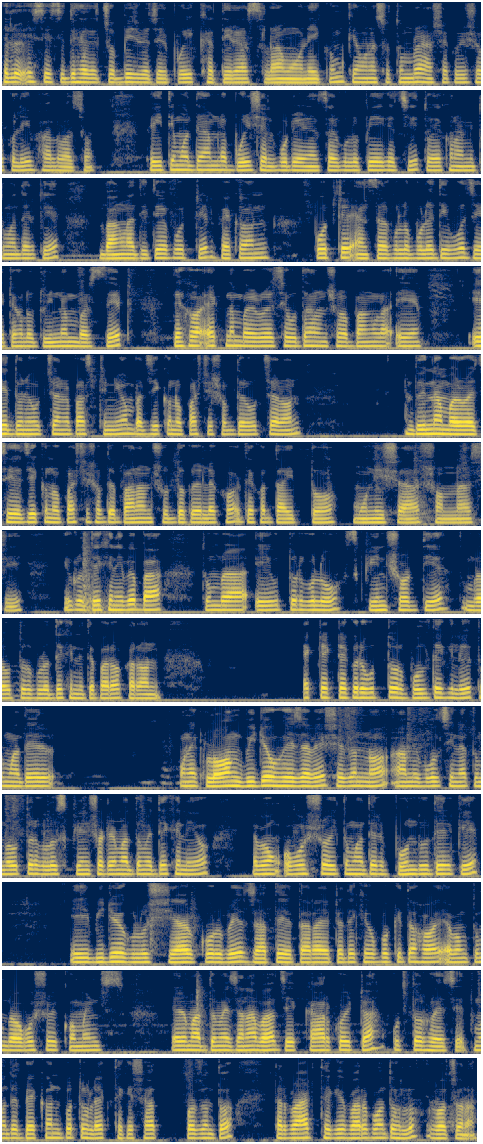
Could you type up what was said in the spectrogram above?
Hello SSC দুই হাজার চব্বিশ ব্যাচের পরীক্ষার্থীরা, আসসালামু আলাইকুম। কেমন আছো তোমরা? আশা করি সকলেই ভালো আছো। তো ইতিমধ্যে আমরা বরিশাল বোর্ডের অ্যান্সারগুলো পেয়ে গেছি। তো এখন আমি তোমাদেরকে বাংলা দ্বিতীয় পত্রের ব্যাকরণ পত্রের অ্যান্সারগুলো বলে দিব, যেটা হলো দুই নম্বর সেট। দেখো, এক নম্বরে রয়েছে উদাহরণসহ বাংলা এ এ ধ্বনি উচ্চারণের পাঁচটি নিয়ম বা যে কোনো পাঁচটি শব্দের উচ্চারণ। দুই নম্বর রয়েছে যে কোনো পাঁচটি শব্দের বানান শুদ্ধ করে লেখো। দেখো, দায়িত্ব, মনীষা, সন্ন্যাসী এগুলো দেখে নেবে বা তোমরা এই উত্তরগুলো স্ক্রিনশট দিয়ে তোমরা উত্তরগুলো দেখে নিতে পারো। কারণ একটা একটা করে উত্তর বলতে গেলে তোমাদের অনেক লং ভিডিও হয়ে যাবে। সেজন্য আমি বলছি না, তোমরা উত্তরগুলো স্ক্রিনশটের মাধ্যমে দেখে নিও এবং অবশ্যই তোমাদের বন্ধুদেরকে এই ভিডিওগুলো শেয়ার করবে যাতে তারা এটা দেখে উপকৃত হয় এবং তোমরা অবশ্যই কমেন্টস এর মাধ্যমে জানাবা যে কার কয়টা উত্তর হয়েছে। তোমাদের ব্যাকরণ পত্র হলো এক থেকে সাত পর্যন্ত, তারপর আট থেকে বারো পর্যন্ত হলো রচনা।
